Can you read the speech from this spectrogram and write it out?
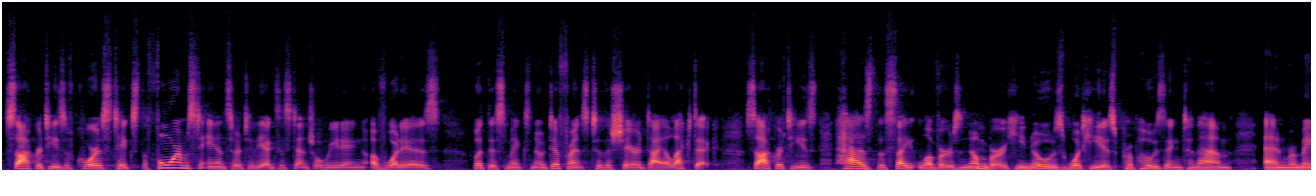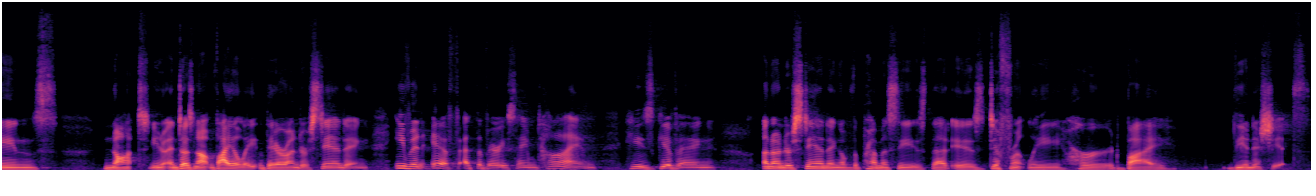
Socrates, of course, takes the forms to answer to the existential reading of what is, but this makes no difference to the shared dialectic. Socrates has the sight lover's number. He knows what he is proposing to them and remains not, you know, and does not violate their understanding, even if at the very same time he's giving an understanding of the premises that is differently heard by the initiates.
